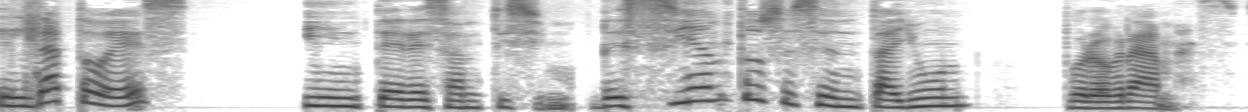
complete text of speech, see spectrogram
El dato es interesantísimo. De 161 programas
